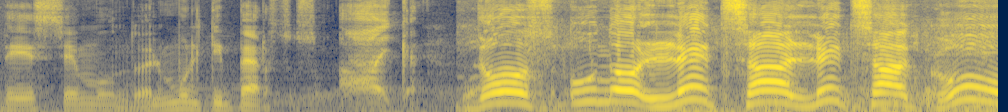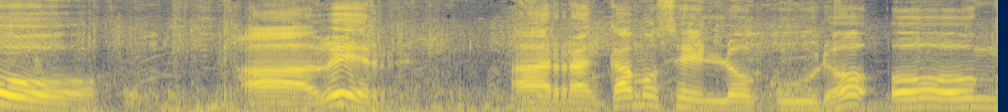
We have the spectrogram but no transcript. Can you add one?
de este mundo, el multiversus. 2, 1, let's a, let's a go. A ver, arrancamos el locurón.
